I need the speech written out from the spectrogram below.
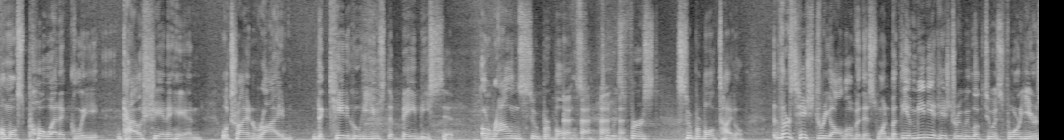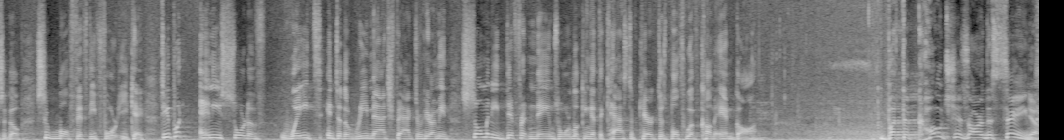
almost poetically, Kyle Shanahan will try and ride the kid who he used to babysit around Super Bowls to his first Super Bowl title. There's history all over this one, but the immediate history we look to is four years ago, Super Bowl 54 EK. Do you put any sort of weight into the rematch factor here? I mean, so many different names when we're looking at the cast of characters, both who have come and gone. But the coaches are the same. Yep.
